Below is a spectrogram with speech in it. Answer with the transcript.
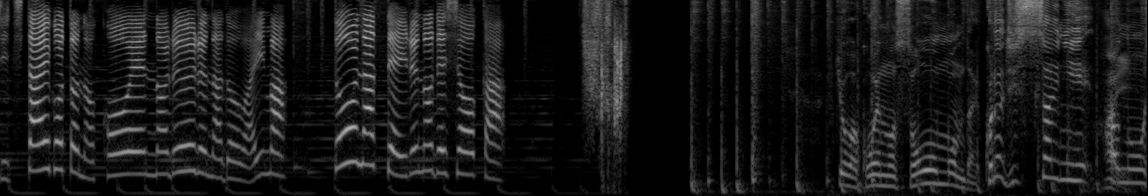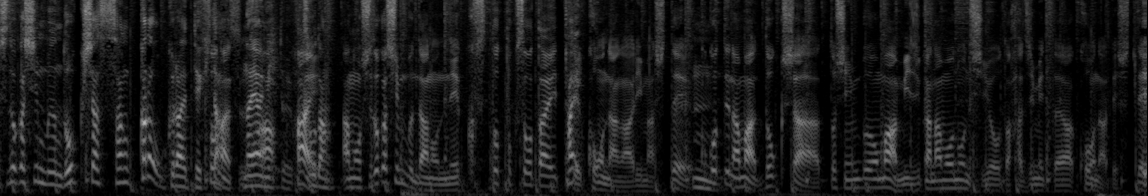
自治体ごとの公園のルールなどは今どうなっているのでしょうか？今日は公演の騒音問題。これは実際に、はい、あの静岡新聞の読者さんから送られてきた悩みというか相談、はい、あの静岡新聞であのネクスト特捜隊っていうコーナーがありまして、はい、ここっていうのはまあ読者と新聞をまあ身近なものにしようと始めたコーナーでして、え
